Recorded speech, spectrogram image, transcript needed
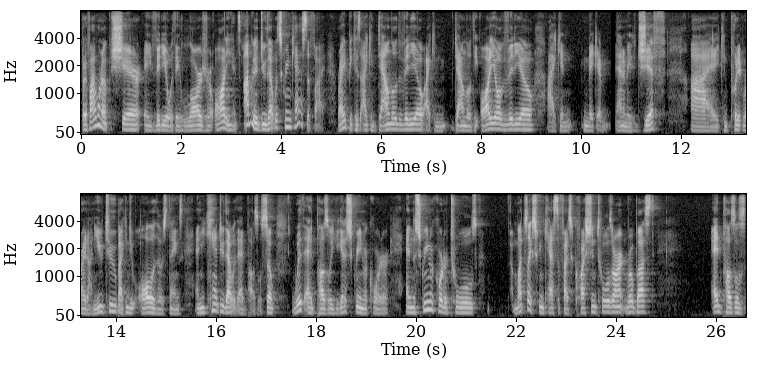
But if I want to share a video with a larger audience, I'm going to do that with Screencastify, right? Because I can download the video, I can download the audio of the video, I can make an animated GIF, I can put it right on YouTube, I can do all of those things. And you can't do that with Edpuzzle. So with Edpuzzle, you get a screen recorder, and the screen recorder tools, much like Screencastify's question tools aren't robust, Edpuzzle's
